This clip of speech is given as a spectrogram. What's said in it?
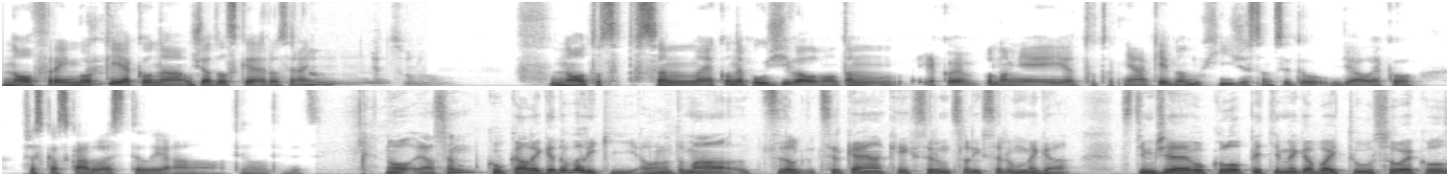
No, frameworky jako na uživatelské No, rozhraní? něco, no. No, to, se- to jsem jako nepoužíval. No, tam jako je- podle mě je to tak nějak jednoduchý, že jsem si to udělal jako přes kaskádové styly a tyhle ty věci. No, já jsem koukal, jak je to veliký a ono to má cil, cirka nějakých 7,7 mega, s tím, že okolo 5 megabajtů jsou jako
